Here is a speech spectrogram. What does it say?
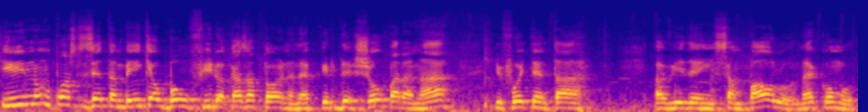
E não posso dizer também que é o bom filho a casa torna, né? Porque ele deixou o Paraná e foi tentar a vida em São Paulo, né? Como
